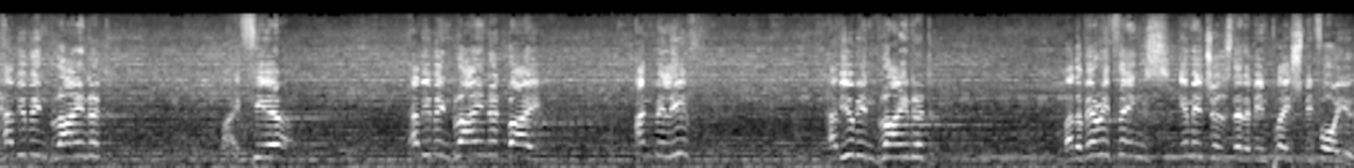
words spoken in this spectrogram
Have you been blinded by fear? Have you been blinded by unbelief? Have you been blinded by the very things, images that have been placed before you?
